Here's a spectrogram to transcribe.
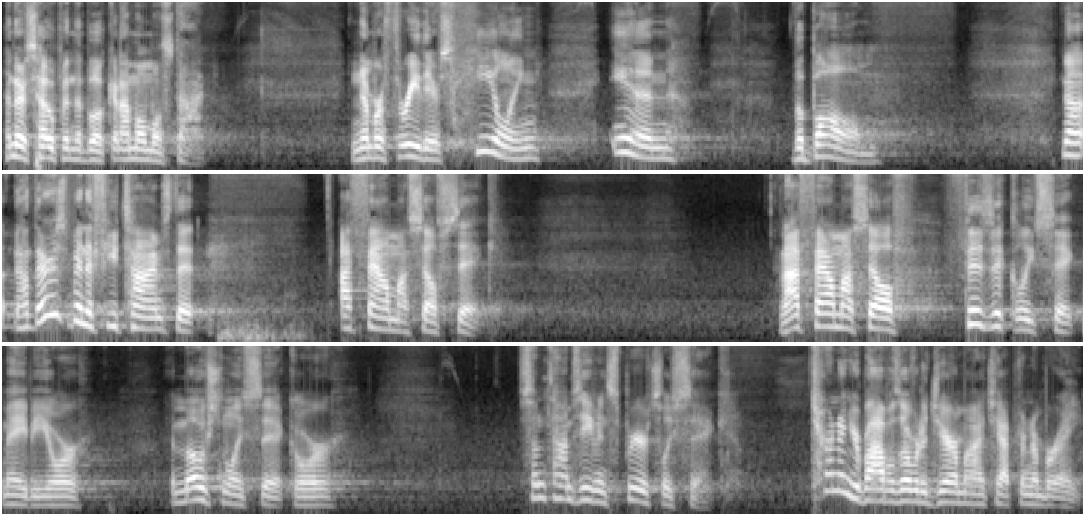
And there's hope in the book, and I'm almost done. Number three, there's healing in the balm. Now, now there's been a few times that I found myself sick. And I found myself physically sick, maybe, or emotionally sick, or sometimes even spiritually sick. Turn in your Bibles over to Jeremiah chapter number 8.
